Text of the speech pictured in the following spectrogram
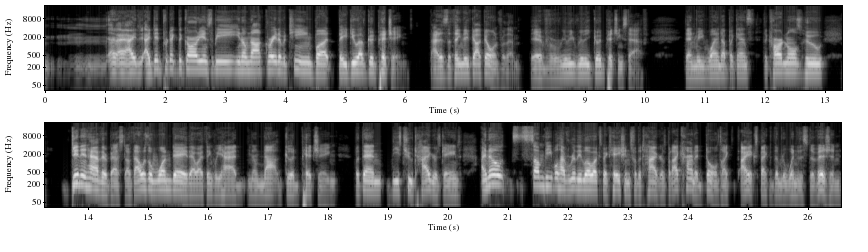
Mm, I, I did predict the Guardians to be, you know, not great of a team, but they do have good pitching. That is the thing they've got going for them. They have a really, really good pitching staff. Then we wind up against the Cardinals, who didn't have their best stuff. That was the one day that I think we had, you know, not good pitching. But then these two Tigers games, I know some people have really low expectations for the Tigers, but I kind of don't. I I expected them to win this division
